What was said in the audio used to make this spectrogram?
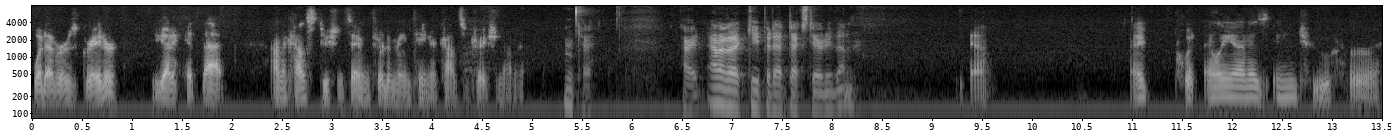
whatever is greater. You got to hit that on a constitution saving throw to maintain your concentration on it. Okay. All right. I'm gonna keep it at dexterity then. Yeah. I put Eliana's into her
